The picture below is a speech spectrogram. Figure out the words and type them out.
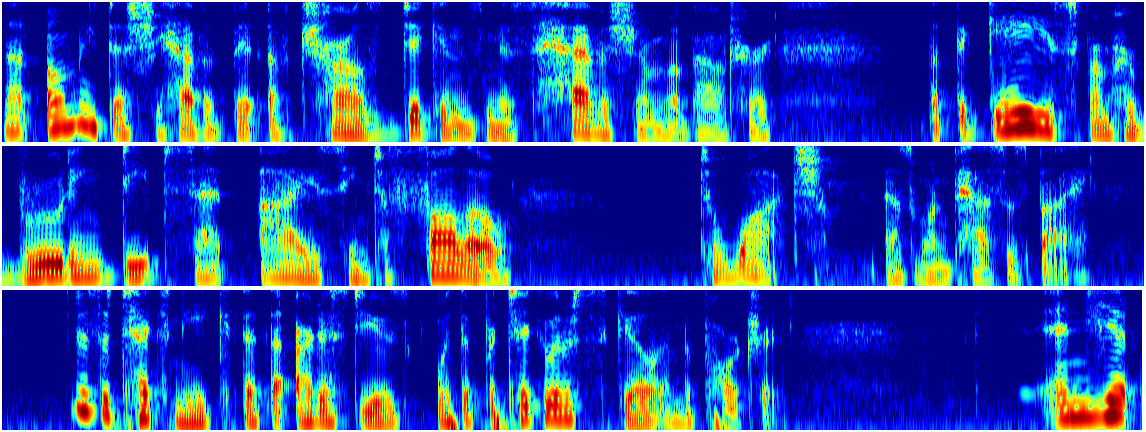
Not only does she have a bit of Charles Dickens' Miss Havisham about her, but the gaze from her brooding, deep set eyes seem to follow, to watch as one passes by. It is a technique that the artist used with a particular skill in the portrait. And yet,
